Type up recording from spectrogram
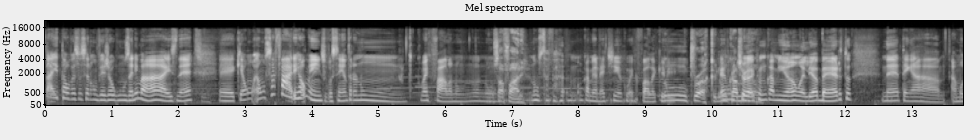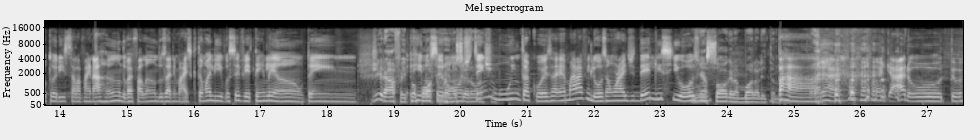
aí talvez você não veja alguns animais, né? É, que é um, é um safari, realmente. Você entra num. Como é que fala? Num, num, Um safari. num, safa- num caminhonetinha, como é que fala aquele? Num truck, num é um caminhão. truck, um caminhão ali aberto, né? Tem a, a motorista, ela vai narrando, vai falando dos animais que estão ali. Você vê, tem leão, tem Girafa, hipopótamo, rinoceronte, rinoceronte. tem muita coisa. É maravilhoso, é um ride delicioso. Minha sogra mora ali também. Para, garoto.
